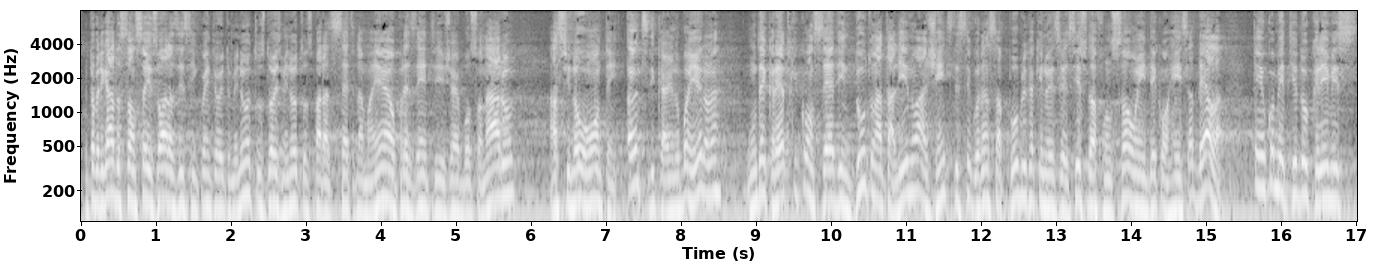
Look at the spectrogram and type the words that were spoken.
Muito obrigado. São 6 horas e 58 minutos, dois minutos para as 7 da manhã. O presidente Jair Bolsonaro assinou ontem, antes de cair no banheiro, né? Um decreto que concede indulto natalino a agentes de segurança pública que, no exercício da função em decorrência dela, tenham cometido crimes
